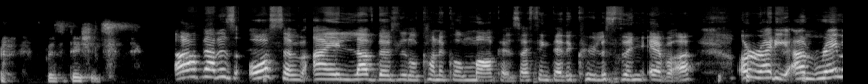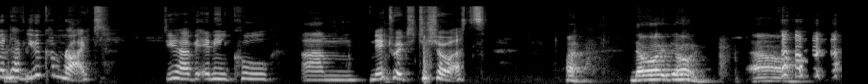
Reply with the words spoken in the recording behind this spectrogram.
presentations. Oh, that is awesome. I love those little conical markers. I think they're the coolest thing ever. Alrighty. Um, Raymond, have you come right? Do you have any cool um, networks to show us? no, I don't. Um,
